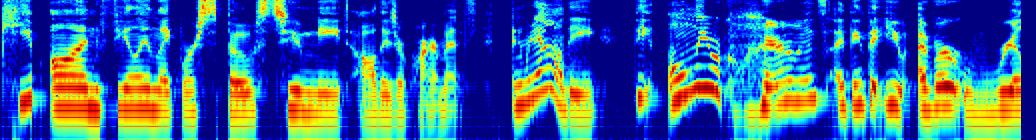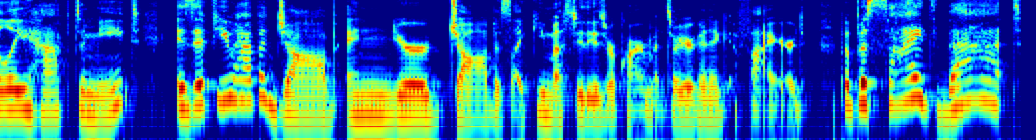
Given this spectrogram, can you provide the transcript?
keep on feeling like we're supposed to meet all these requirements. In reality, the only requirements I think that you ever really have to meet is if you have a job and your job is like, you must do these requirements or you're going to get fired. But besides that,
